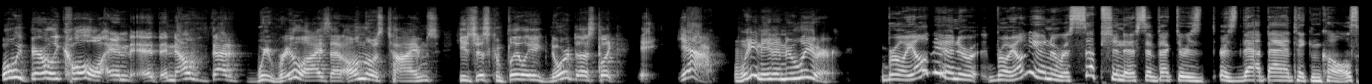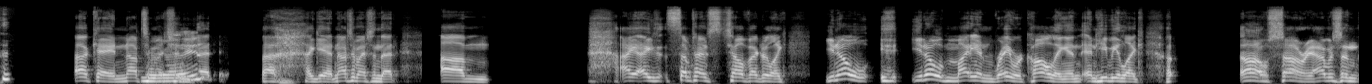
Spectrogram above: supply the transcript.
well, we barely call, and and now that we realize that on those times he's just completely ignored us, like, yeah, we need a new leader. Bro, y'all need a bro, y'all need a receptionist if Vector is, is that bad at taking calls. okay not to mention that uh, again not to mention that um I, I sometimes tell Vector like you know you know Mighty and Ray were calling and and he'd be like oh sorry I was in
